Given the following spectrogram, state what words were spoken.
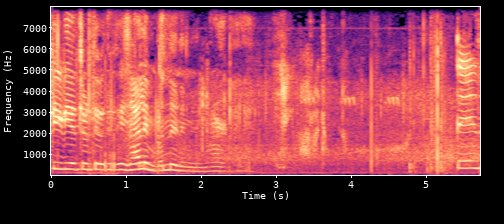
सीढ़ियाँ चढ़ते होते थे जालिम बंदे ने मुझे मार डाला। तेज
